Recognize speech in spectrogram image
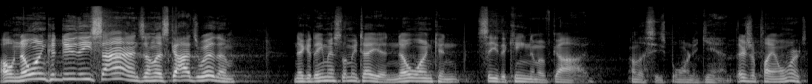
Oh, no one could do these signs unless God's with them. Nicodemus, let me tell you, no one can see the kingdom of God unless he's born again. There's a play on words.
